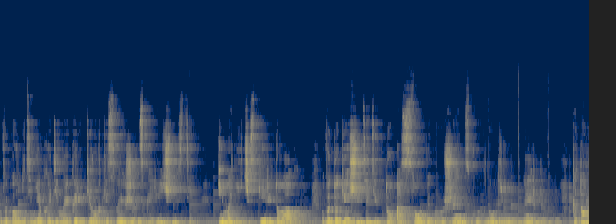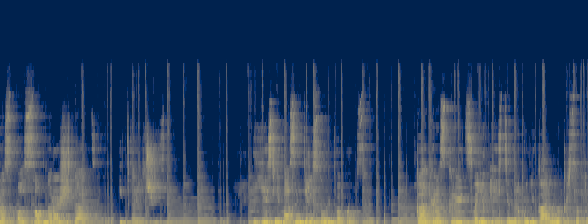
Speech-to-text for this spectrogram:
Выполните необходимые корректировки своей женской личности и магические ритуалы. В итоге ощутите ту особенную женскую внутреннюю энергию, которая способна рождать и творить жизнь. Если вас интересует вопрос, как раскрыть свою истинную уникальную красоту,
